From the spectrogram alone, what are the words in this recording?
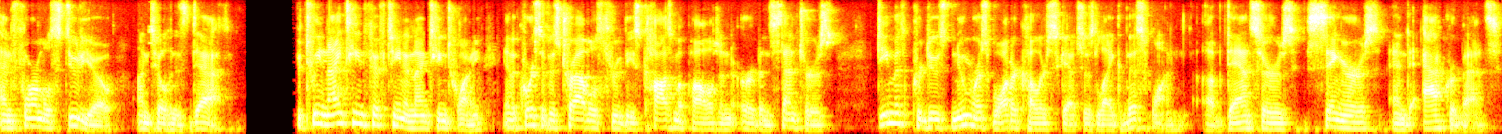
and formal studio until his death. Between 1915 and 1920, in the course of his travels through these cosmopolitan urban centers, Demuth produced numerous watercolor sketches like this one of dancers, singers, and acrobats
